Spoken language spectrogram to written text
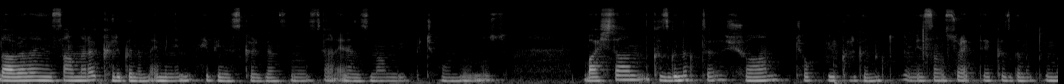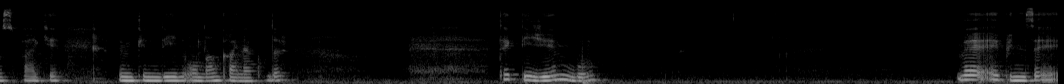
davranan insanlara kırgınım eminim. Hepiniz kırgınsınız. Yani en azından büyük bir çoğunluğumuz. Baştan kızgınlıktı. Şu an çok büyük kırgınlık duyuyorum. İnsanın sürekli kızgınlık duyması belki mümkün değil. Ondan kaynaklıdır. Tek diyeceğim bu. Ve hepinize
